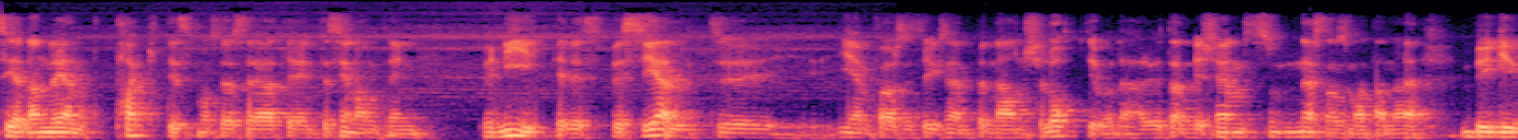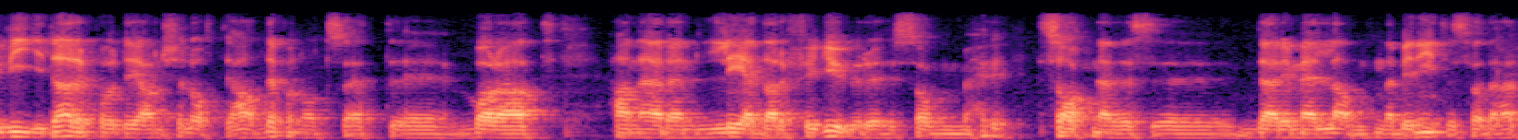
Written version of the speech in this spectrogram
Sedan rent taktiskt måste jag säga att jag inte ser någonting unikt eller speciellt eh, i jämförelse till exempel när Ancelotti var där. Utan det känns nästan som att han eh, bygger vidare på det Ancelotti hade på något sätt. Eh, bara att han är en ledarfigur som saknades däremellan när Benitez var där.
